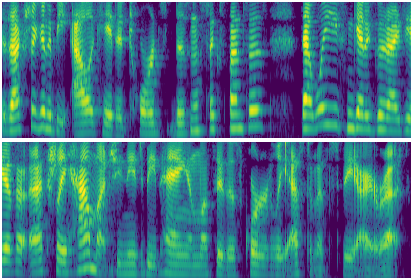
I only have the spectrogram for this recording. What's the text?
is actually going to be allocated towards business expenses. That way you can get a good idea of actually how much you need to be paying in let's say those quarterly estimates to the IRS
